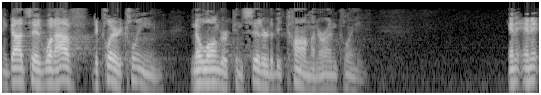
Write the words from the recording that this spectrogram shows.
And God said, what I've declared clean, no longer consider to be common or unclean. And, and it,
